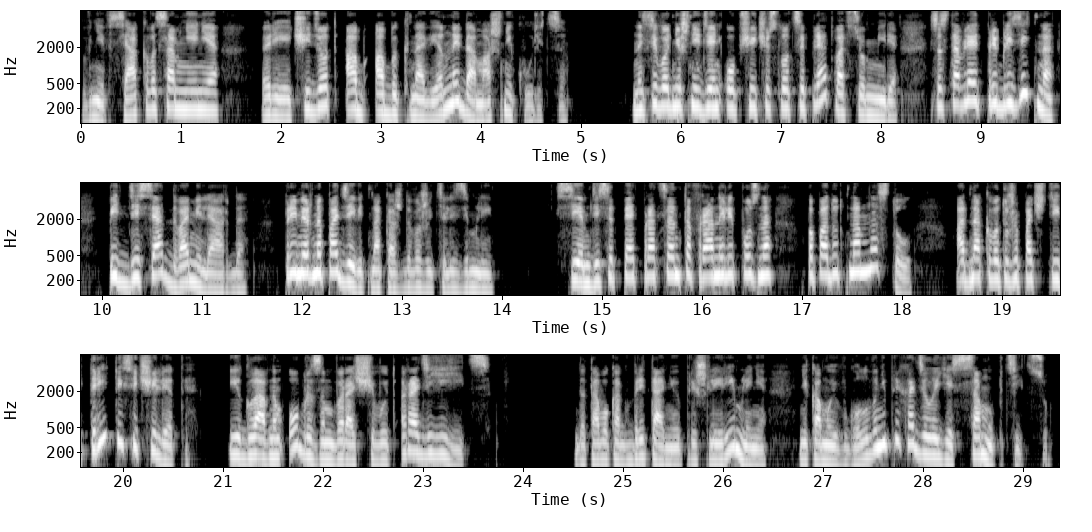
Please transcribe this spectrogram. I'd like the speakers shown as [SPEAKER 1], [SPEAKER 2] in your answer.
[SPEAKER 1] Вне всякого сомнения, речь идет об обыкновенной домашней курице. На сегодняшний день общее число цыплят во всем мире составляет приблизительно 52 миллиарда, примерно по 9 на каждого жителя Земли. 75% рано или поздно попадут к нам на стол, однако вот уже почти 3000 лет их главным образом выращивают ради яиц. До того, как в Британию пришли римляне, никому и в голову не приходило есть саму птицу.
